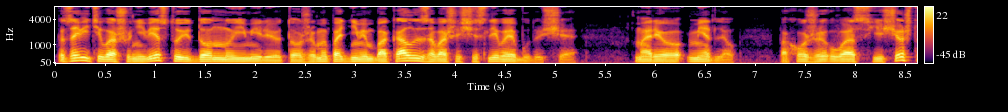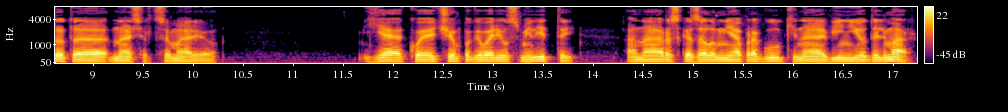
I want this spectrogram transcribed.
Позовите вашу невесту и Донну Эмилию тоже. Мы поднимем бокалы за ваше счастливое будущее». Марио медлил. «Похоже, у вас еще что-то на сердце, Марио?» «Я кое о чем поговорил с Мелиттой. Она рассказала мне о прогулке на Виньо-дель-Мар».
